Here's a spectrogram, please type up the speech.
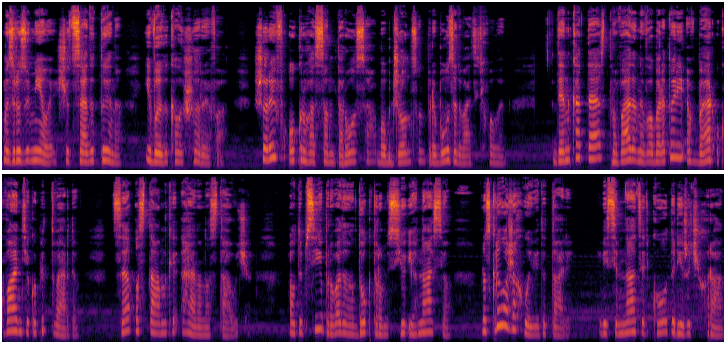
Ми зрозуміли, що це дитина, і викликали шерифа. Шериф округа Санта-Роса Боб Джонсон прибув за 20 хвилин. ДНК-тест, проведений в лабораторії ФБР у Квантіко, підтвердив це останки Генона Стауча. Автопсія, проведена доктором Сью Ігнасіо, розкрила жахливі деталі: 18 колоторіжучих ран,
